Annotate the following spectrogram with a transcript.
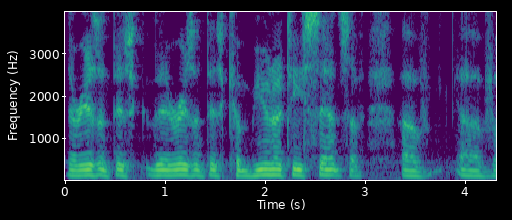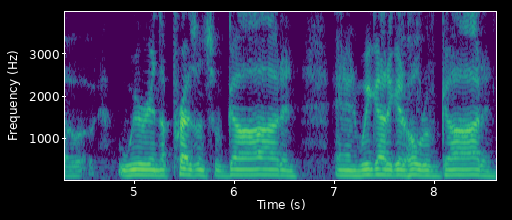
There isn't this, there isn't this community sense of, of, of uh, we're in the presence of God and, and we got to get hold of God and,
